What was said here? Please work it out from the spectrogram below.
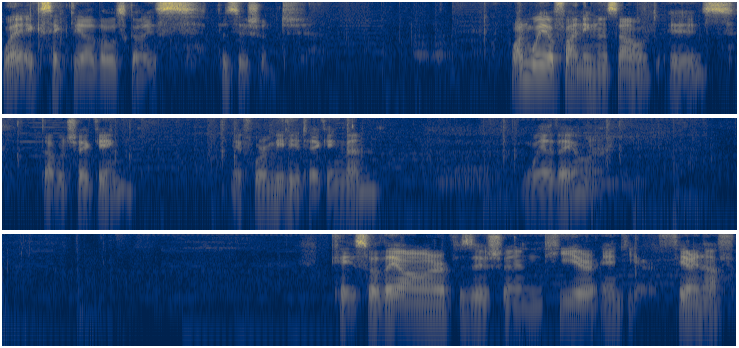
Where exactly are those guys positioned? One way of finding this out is double checking if we're melee attacking them, where they are. Okay, so they are positioned here and here. Fair enough.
